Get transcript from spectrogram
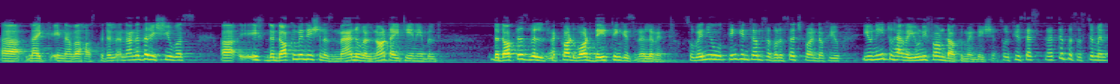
like in our hospital. And another issue was uh, if the documentation is manual, not IT enabled, the doctors will record what they think is relevant. So when you think in terms of a research point of view, you need to have a uniform documentation. So if you set, up a system in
